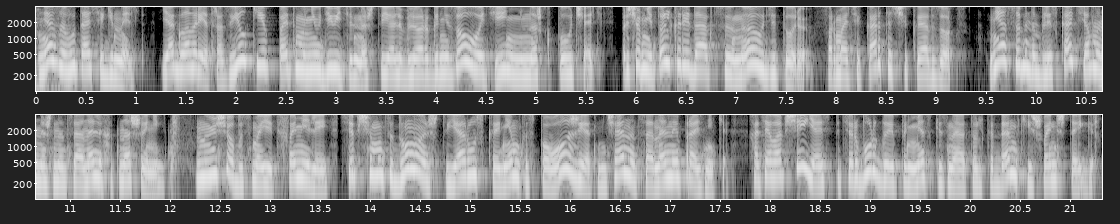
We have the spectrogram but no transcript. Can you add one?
Меня зовут Ася Генельд. Я главред развилки, поэтому неудивительно, что я люблю организовывать и немножко поучать. Причем не только редакцию, но и аудиторию в формате карточек и обзоров. Мне особенно близка тема межнациональных отношений. Ну еще бы с моей фамилией. Все почему-то думают, что я русская немка с Поволжья и отмечаю национальные праздники. Хотя вообще я из Петербурга и по-немецки знаю только Данки и Швайнштейгер.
